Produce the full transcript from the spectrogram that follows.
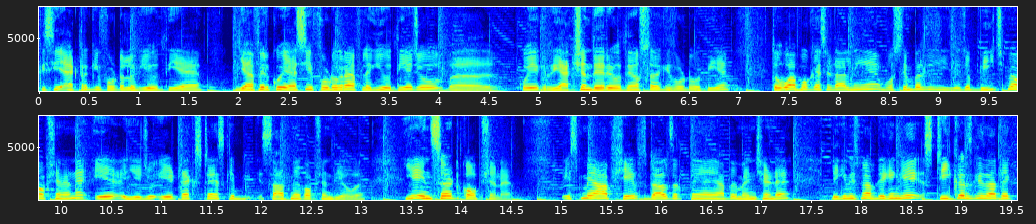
किसी एक्टर की फ़ोटो लगी होती है या फिर कोई ऐसी फोटोग्राफ लगी होती है जो आ, कोई एक रिएक्शन दे रहे होते हैं उस तरह की फ़ोटो होती है। तो वो आपको कैसे डालनी है? वो सिंपल सी चीज़ है। जो बीच में ऑप्शन है ना ए ये जो ए टेक्स्ट है इसके साथ में एक ऑप्शन दिया हुआ है। ये इंसर्ट का ऑप्शन है। इसमें आप शेप्स डाल सकते हैं यहाँ पे मैंशनड है। लेकिन इसमें आप देखेंगे स्टिकर्स के साथ एक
